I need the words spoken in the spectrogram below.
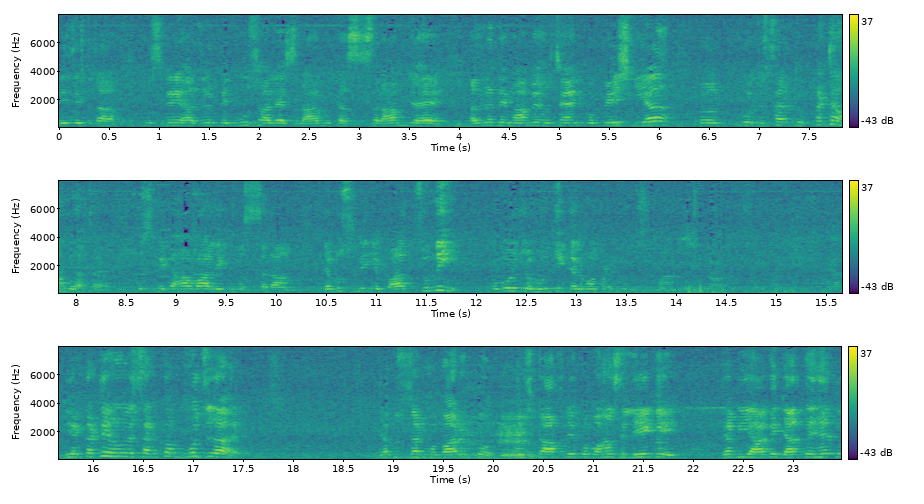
نیزے تھا۔ اس نے حضرت موسیٰ علیہ السلام کا سلام جو ہے حضرت امام حسین کو پیش کیا تو وہ جو سر جو کٹا ہوا تھا، اس نے کہا، وعلیکم السلام جب اس نے یہ بات سنی تو وہ یہودی کلمہ پڑھ کے مسلمان یہ کٹے ہوئے سر کا مجرا ہے۔ جب اس سر مبارک کو اس قافلے کو وہاں سے لے کے جب یہ آگے جاتے ہیں تو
